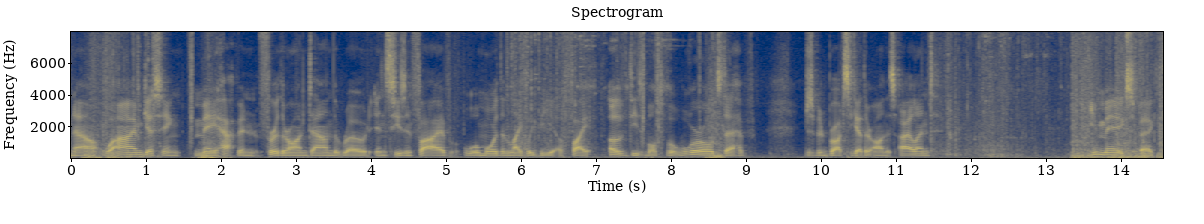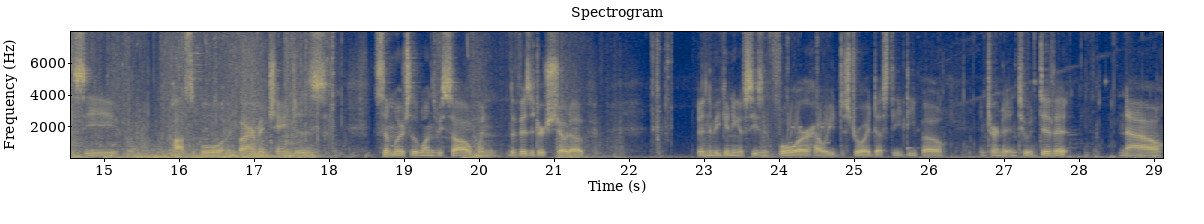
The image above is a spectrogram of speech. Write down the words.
Now, what I'm guessing may happen further on down the road in Season 5 will more than likely be a fight of these multiple worlds that have just been brought together on this island. You may expect to see possible environment changes similar to the ones we saw when the visitors showed up in the beginning of Season 4, how we destroyed Dusty Depot and turned it into a divot. Now,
